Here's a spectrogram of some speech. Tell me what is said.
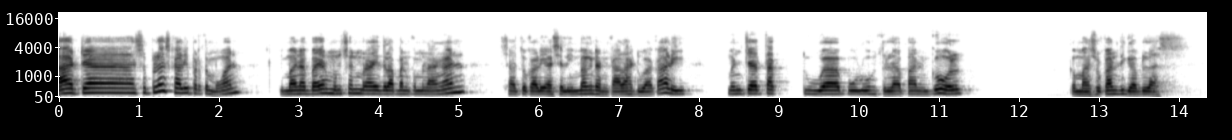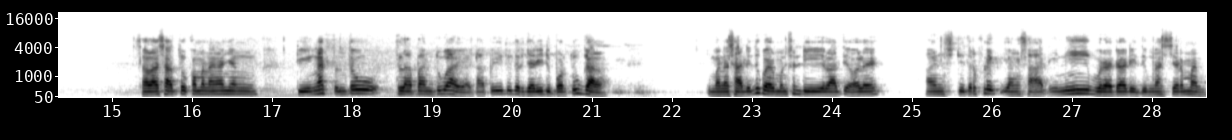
ada 11 kali pertemuan di mana Bayern Munchen meraih 8 kemenangan, satu kali hasil imbang dan kalah dua kali, mencetak 28 gol, kemasukan 13. Salah satu kemenangan yang diingat tentu 8-2 ya, tapi itu terjadi di Portugal. Di mana saat itu Bayern Munchen dilatih oleh Hans Dieter Flick yang saat ini berada di timnas Jerman.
